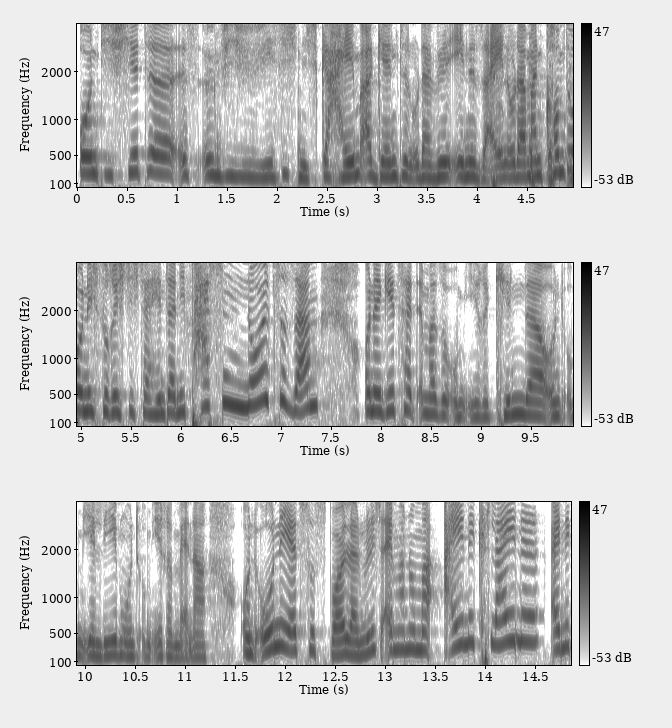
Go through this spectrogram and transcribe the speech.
Und die vierte ist irgendwie, weiß ich nicht, Geheimagentin oder will eh ne sein. Oder man kommt auch nicht so richtig dahinter. Die passen null zusammen. Und dann geht es halt immer so um ihre Kinder und um ihr Leben und um ihre Männer. Und ohne jetzt zu spoilern, will ich einfach nur mal eine kleine, eine,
